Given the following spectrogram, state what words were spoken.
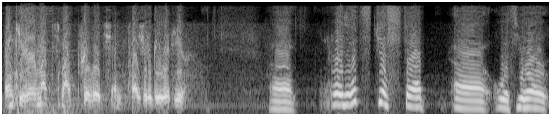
Thank you very much. It's my privilege and pleasure to be with you. Uh, Ray, let's just start uh, with your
